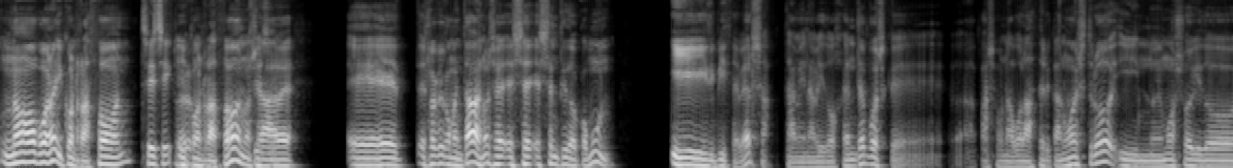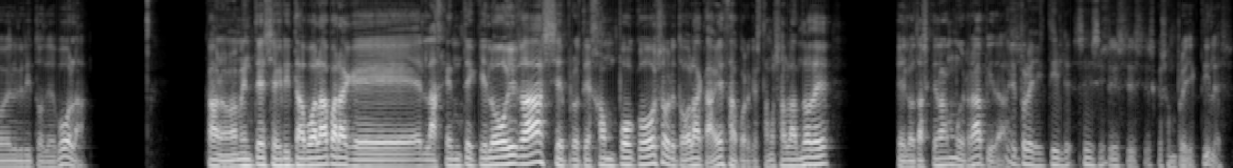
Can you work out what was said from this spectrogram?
no, bueno, y con razón, Sí, sí, y claro. con razón, o Sí, sea, eh, es lo que comentabas, ¿no? Ese sentido común. Y viceversa. También ha habido gente pues que ha pasado una bola cerca nuestro y no hemos oído el grito de bola. Claro, normalmente se grita bola para que la gente que lo oiga se proteja un poco, sobre todo la cabeza, porque estamos hablando de pelotas que van muy rápidas. Hay proyectiles, sí, sí. Sí, sí, sí, es que son proyectiles.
